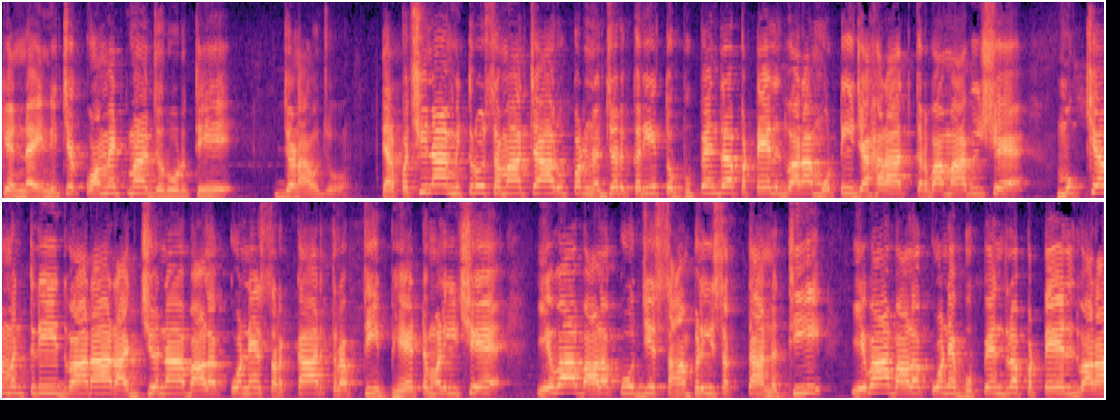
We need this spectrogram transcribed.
કે નહીં? નીચે કોમેન્ટમાં જરૂરથી જણાવજો. ત્યાર પછીના મિત્રો સમાચાર ઉપર નજર કરીએ તો ભૂપેન્દ્ર પટેલ દ્વારા મોટી જાહેરાત કરવામાં આવી છે. મુખ્યમંત્રી દ્વારા રાજ્યના બાળકોને સરકાર તરફથી ભેટ મળી છે. એવા બાળકો જે સાંભળી શકતા નથી, એવા બાળકોને ભૂપેન્દ્ર પટેલ દ્વારા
